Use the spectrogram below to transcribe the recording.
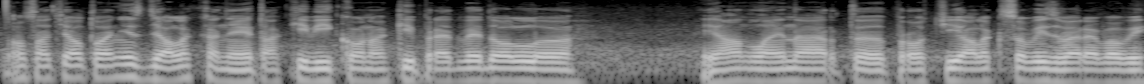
No zatiaľ to ani zďaleka nie je taký výkon, aký predvedol eh, Jan Lenard eh, proti Alexovi Zverevovi.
